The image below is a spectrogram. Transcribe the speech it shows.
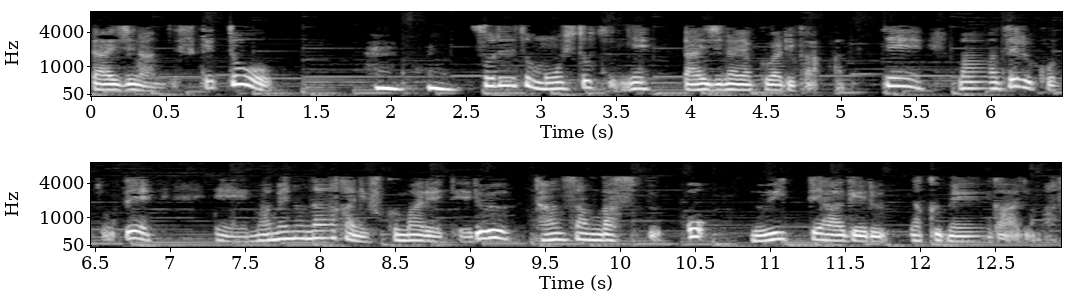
大事なんですけど、うんうん。それともう一つね、大事な役割があって、混ぜることで、えー豆の中に含まれている炭酸ガスを抜いてあげる役目があります。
